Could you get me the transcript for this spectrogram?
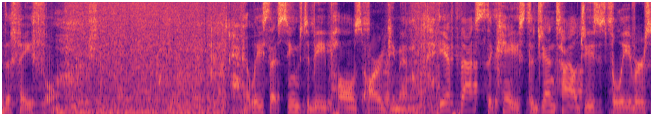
the faithful. At least that seems to be Paul's argument. If that's the case, the Gentile Jesus believers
